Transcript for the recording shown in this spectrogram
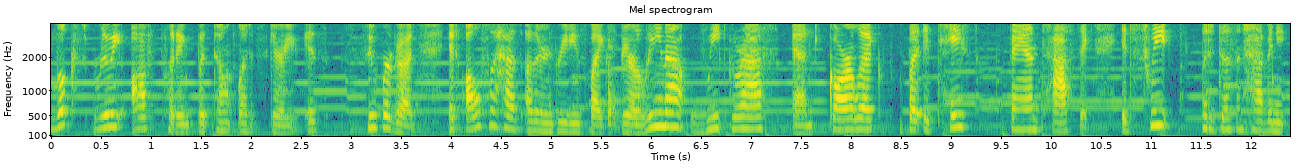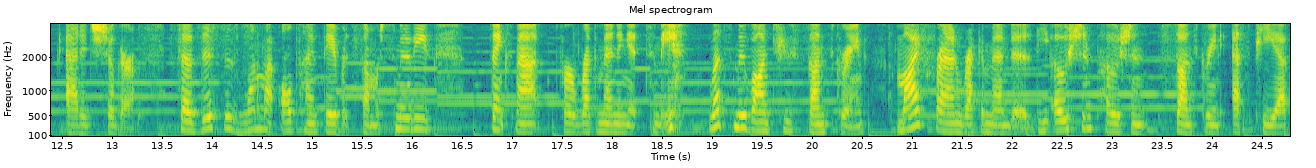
looks really off-putting, but don't let it scare you. It's super good. It also has other ingredients like spirulina, wheatgrass, and garlic, but it tastes fantastic. It's sweet, but it doesn't have any added sugar. So this is one of my all-time favorite summer smoothies. Thanks, Matt, for recommending it to me. Let's move on to sunscreen. My friend recommended the Ocean Potion Sunscreen SPF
